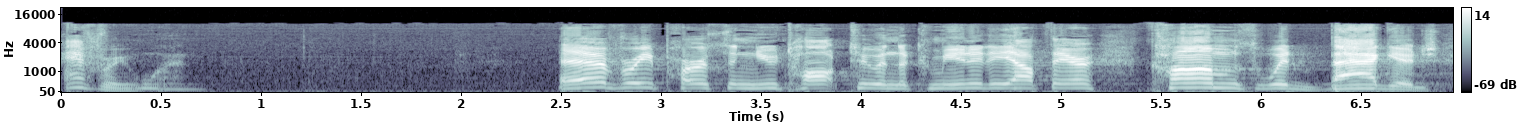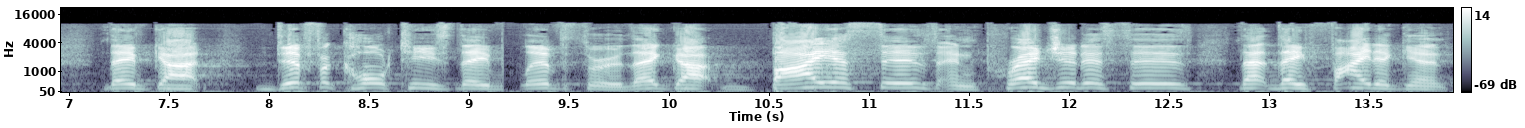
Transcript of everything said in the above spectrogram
Everyone. Every person you talk to in the community out there comes with baggage. They've got difficulties they've lived through. They've got biases and prejudices that they fight against.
